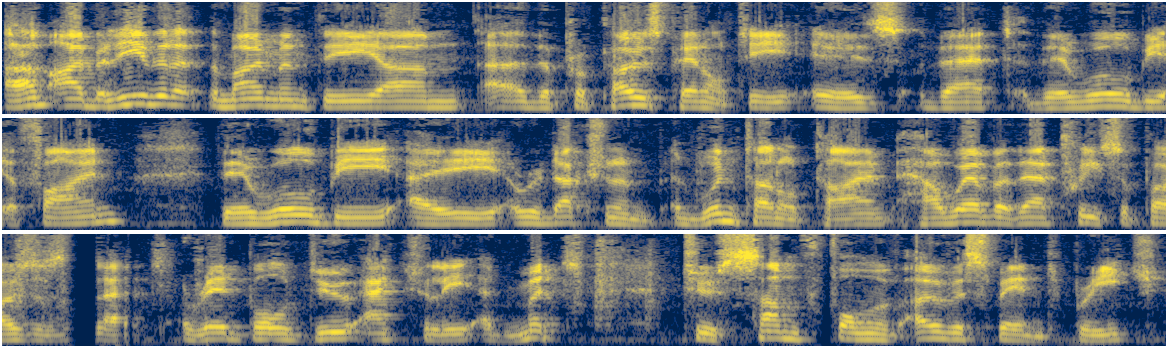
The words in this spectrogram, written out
Um, I believe that at the moment the um, uh, the proposed penalty is that there will be a fine, there will be a reduction in, in wind tunnel time. However, that presupposes that Red Bull do actually admit to some form of overspend breach.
